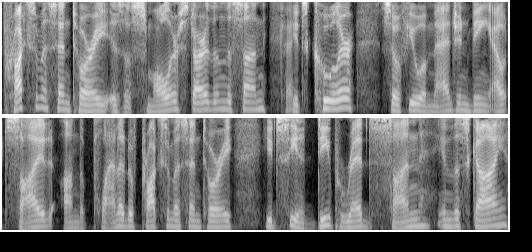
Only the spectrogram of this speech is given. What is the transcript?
Proxima Centauri is a smaller star than the sun. Okay. It's cooler. So if you imagine being outside on the planet of Proxima Centauri, you'd see a deep red sun in the sky.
